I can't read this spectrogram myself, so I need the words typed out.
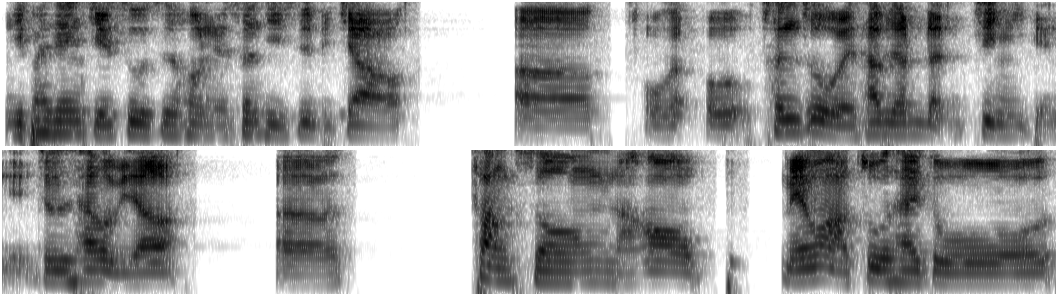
礼拜天结束之后，你的身体是比较。呃，我我称作为它比较冷静一点点，就是它会比较呃放松，然后没办法做太多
